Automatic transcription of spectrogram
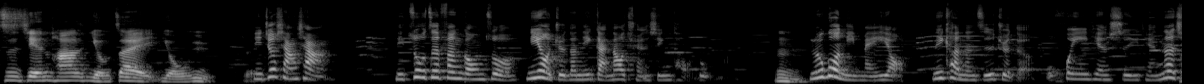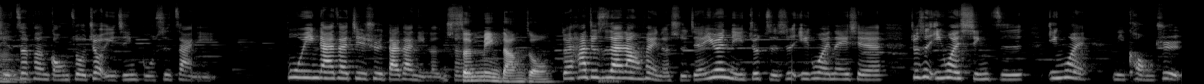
之间，他有在犹豫。你就想想，你做这份工作，你有觉得你感到全心投入吗？嗯如果你没有，你可能只是觉得我混一天是一天，那其实嗯这份工作就已经不是在你不应该再继续待在你人生生命当中，对，他就是在浪费你的时间，因为你就只是因为那些，就是因为薪资，因为你恐惧，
